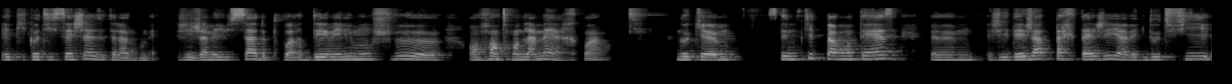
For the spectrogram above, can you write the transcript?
Et puis quand ils séchaient, elles étaient là, j'ai jamais eu ça de pouvoir démêler mon cheveu euh, en rentrant de la mer quoi. Donc euh, c'était une petite parenthèse. J'ai déjà partagé avec d'autres filles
